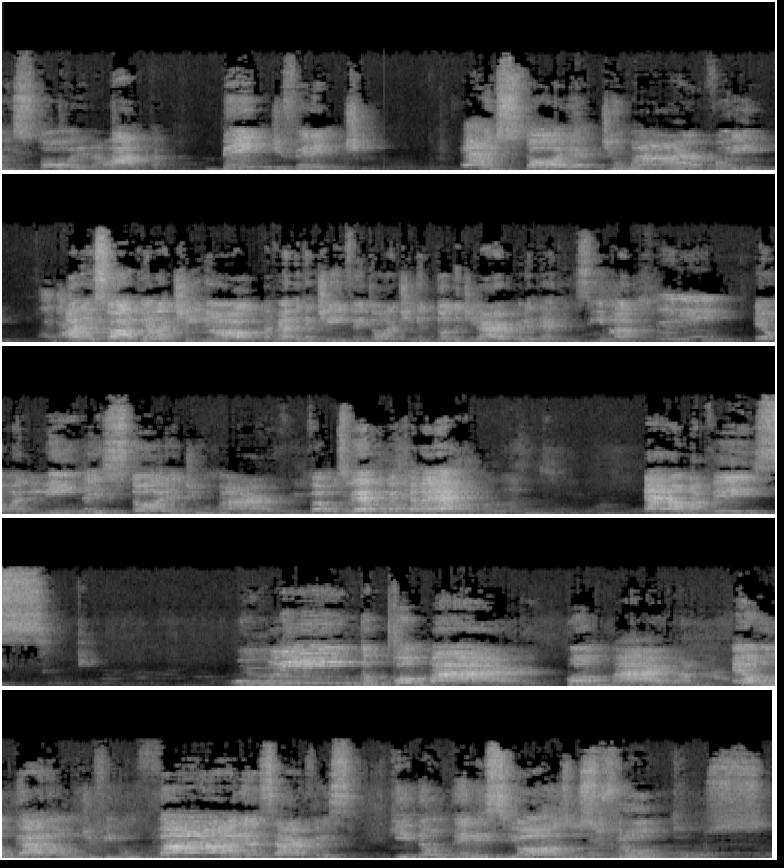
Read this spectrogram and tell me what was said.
uma história na lata bem diferente. É a história de uma árvore. Olha só que ela tinha, ó. Tá vendo que a tia enfeitou a latinha toda de árvore até aqui em cima? É uma linda história de uma árvore. Vamos ver como é que ela é? Era uma vez um lindo pomar. Pomar é o lugar onde ficam várias árvores que dão deliciosos frutos.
